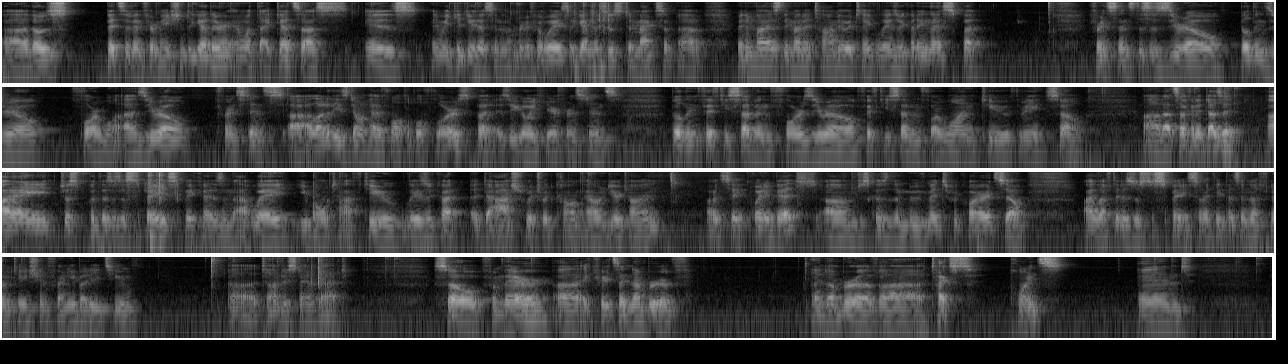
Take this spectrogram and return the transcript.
uh, those bits of information together and what that gets us is and we could do this in a number of different ways again this is to maxim, uh, minimize the amount of time it would take laser cutting this but for instance this is zero building zero floor one, uh, zero for instance uh, a lot of these don't have multiple floors but as you go here for instance building 57 floor 0 57 floor one, two, three. so uh, that's how kind of does it I just put this as a space because in that way you won't have to laser cut a dash, which would compound your time, I would say quite a bit, um, just because of the movement required. So I left it as just a space, and I think that's enough notation for anybody to, uh, to understand that. So from there, uh, it creates a number of a number of uh, text points, and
